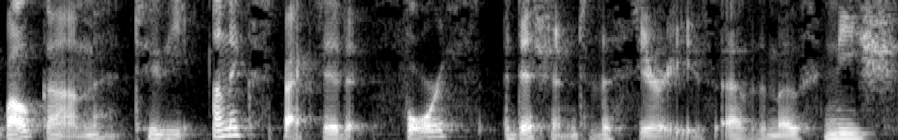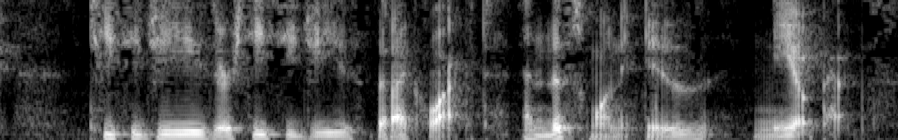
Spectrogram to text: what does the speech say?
Welcome to the unexpected fourth edition to the series of the most niche TCGs or CCGs that I collect, and this one is Neopets.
